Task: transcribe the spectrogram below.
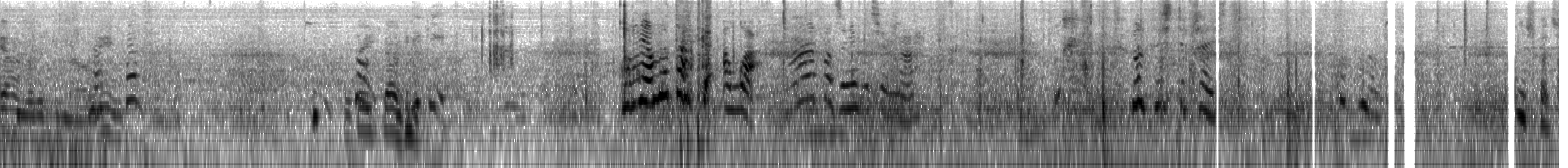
Ja będę pilnował. Tutaj ten. O, miałam latarkę, ała. No ale po co, niepotrzebna. No jeszcze przejść. Nie szkodzi.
